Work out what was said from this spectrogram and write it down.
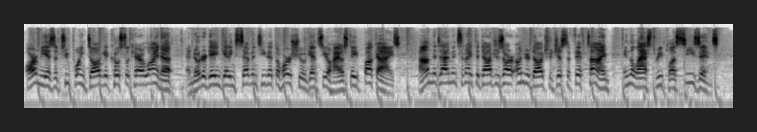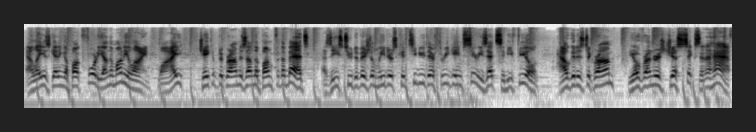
Army as a two point dog at Coastal Carolina, and Notre Dame getting 17 at the Horseshoe against the Ohio State Buckeyes. On the diamond tonight, the Dodgers are underdogs for just the fifth time in the last three plus seasons. LA is getting a buck 40 on the money line. Why? Jacob DeGrom is on the bump for the Mets as these two division leaders continue their three-game series at Citi Field. How good is DeGrom? The over-under is just six and a half.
